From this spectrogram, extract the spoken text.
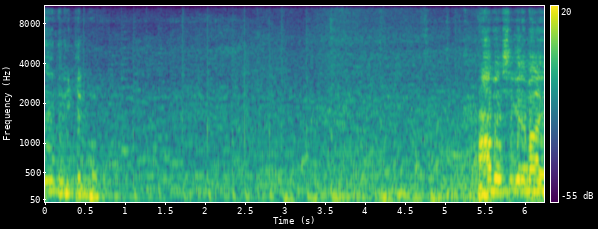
ചെയ്തിരിക്കുന്നു ആവേശകരമായ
